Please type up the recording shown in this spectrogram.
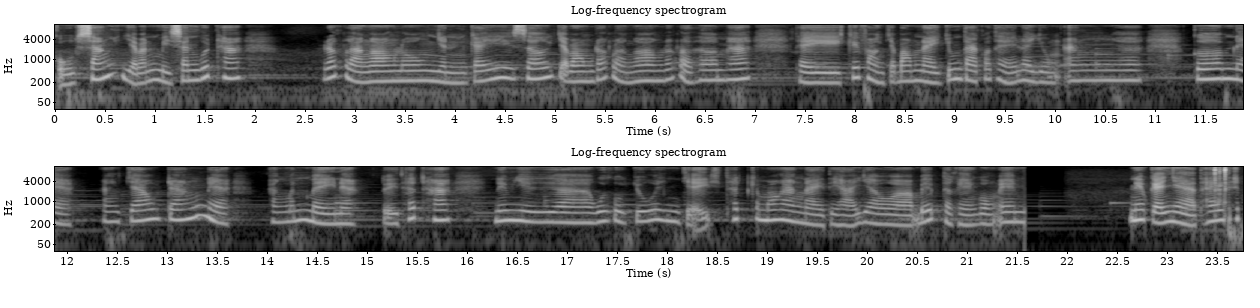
củ sắn và bánh mì sandwich ha rất là ngon luôn nhìn cái sớ chà bông rất là ngon rất là thơm ha. Thì cái phần chà bông này chúng ta có thể là dùng ăn ờ, cơm nè ăn cháo trắng nè ăn bánh mì nè tùy thích ha. Nếu như à, quý cô chú anh chị thích cái món ăn này thì hãy vào à, bếp thực hiện cùng em. Nếu cả nhà thấy thích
